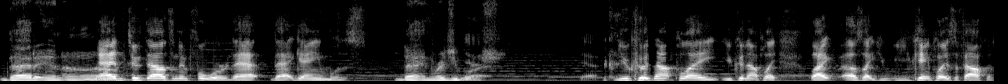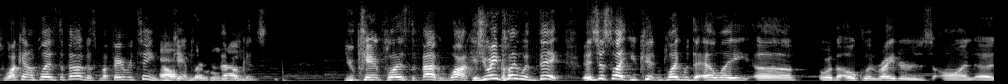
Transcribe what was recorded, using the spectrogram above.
That in uh, Madden 2004. That that game was that and Reggie Bush. Yeah. You could not play. You could not play. Like I was like, you, you can't play as the Falcons. Why can't I play as the Falcons? My favorite team. You can't play as the Falcons. You can't play as the Falcons. Why? Because you ain't playing with Vick. It's just like you couldn't play with the LA uh, or the Oakland Raiders on uh,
